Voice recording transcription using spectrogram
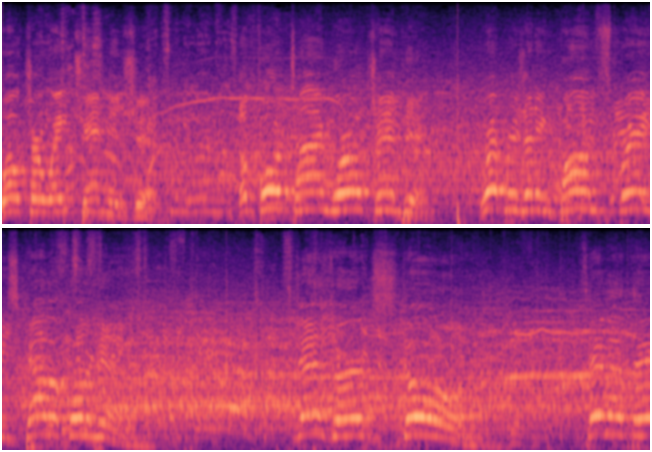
Welterweight Championship. The four-time world champion, representing Palm Springs, California, Desert Storm, Timothy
